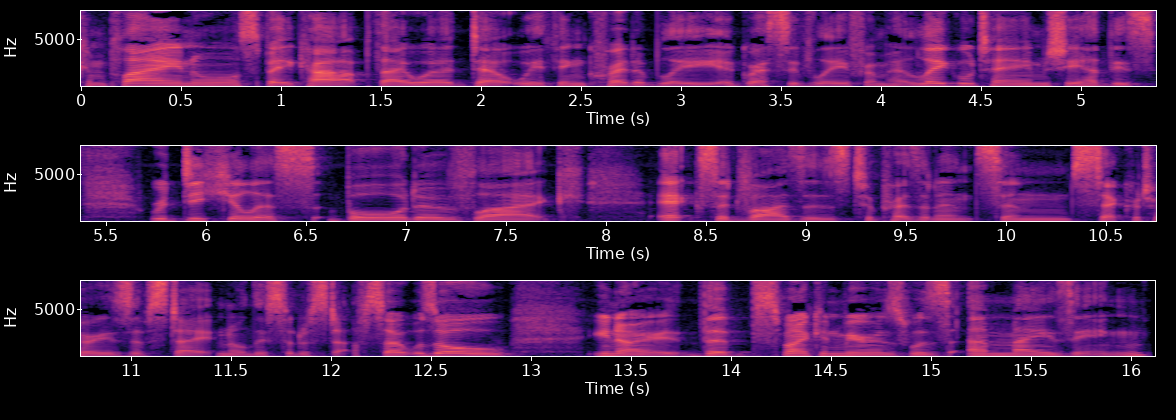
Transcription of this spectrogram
complain or speak up, they were dealt with incredibly aggressively from her legal team. She had this ridiculous board of like, ex advisors to presidents and secretaries of state and all this sort of stuff. So it was all, you know, the smoke and mirrors was amazing.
